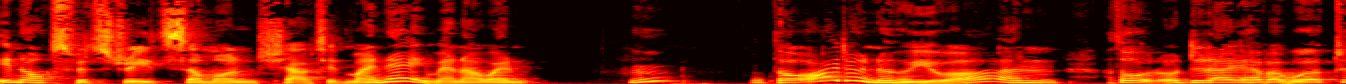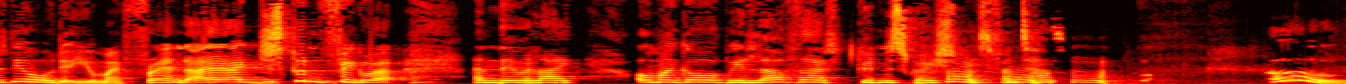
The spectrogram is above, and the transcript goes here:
in Oxford Street, someone shouted my name, and I went. Hmm? I thought, I don't know who you are. And I thought, oh, did I have I worked with you or are you my friend? I, I just couldn't figure out. And they were like, oh my God, we love that. Goodness gracious, it's fantastic. oh,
